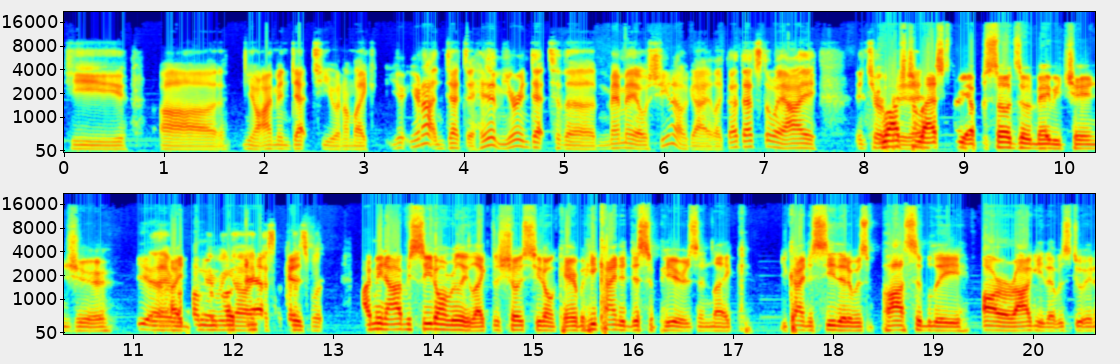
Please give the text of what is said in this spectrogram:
he uh you know I'm in debt to you, and I'm like you're, you're not in debt to him. You're in debt to the Meme Oshino guy. Like that. That's the way I You interpreted watch the last three episodes, it would maybe change your. Yeah, There, I- there we about go. I guess because- that's what. I mean, obviously, you don't really like the show, so you don't care. But he kind of disappears, and like you kind of see that it was possibly Araragi that was doing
